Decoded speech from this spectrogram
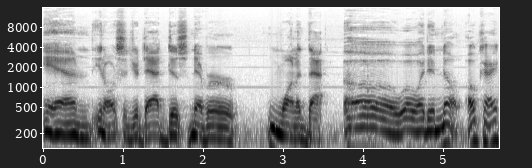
and you know, I said your dad just never wanted that Oh, oh, I didn't know. Okay.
